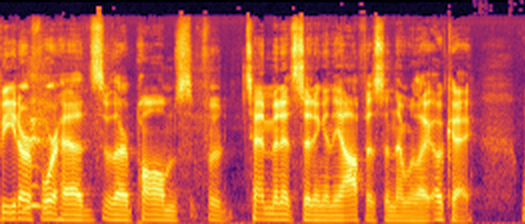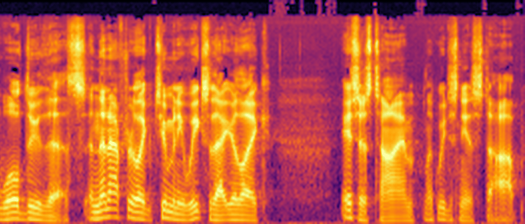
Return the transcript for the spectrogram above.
beat our foreheads with our palms for ten minutes sitting in the office, and then we're like, okay, we'll do this. And then after like too many weeks of that, you're like, it's just time. Like we just need to stop.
